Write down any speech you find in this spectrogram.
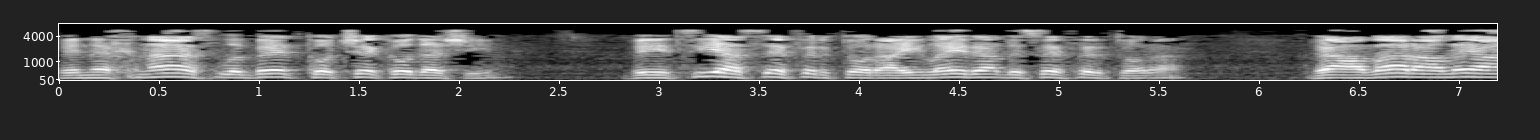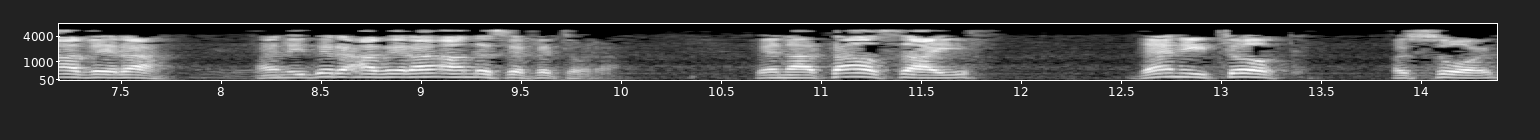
ונכנס לבית קודשי קודשים, והציע ספר תורה, he laid out the ספר תורה, ועבר עליה עבירה, and he did עבירה on the ספר תורה. ונטל סייף, then he took a sword,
